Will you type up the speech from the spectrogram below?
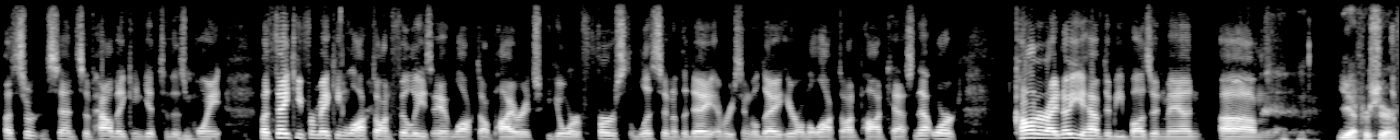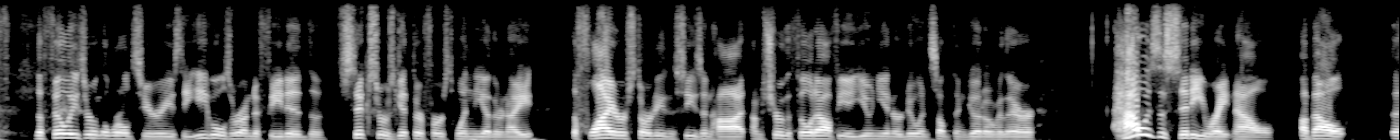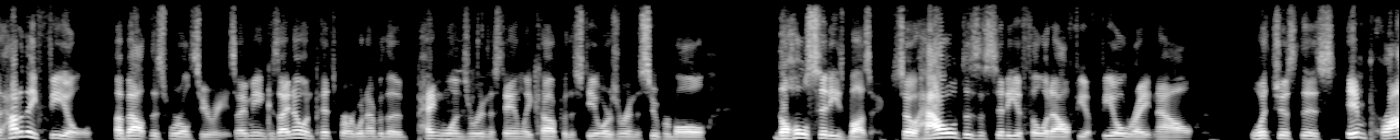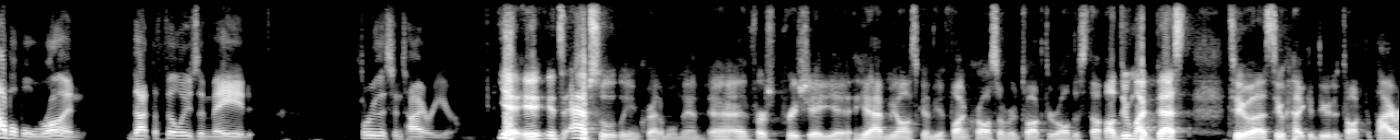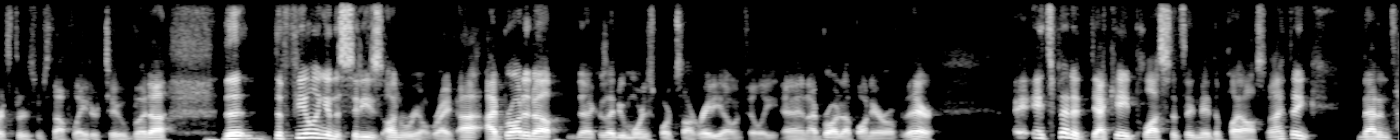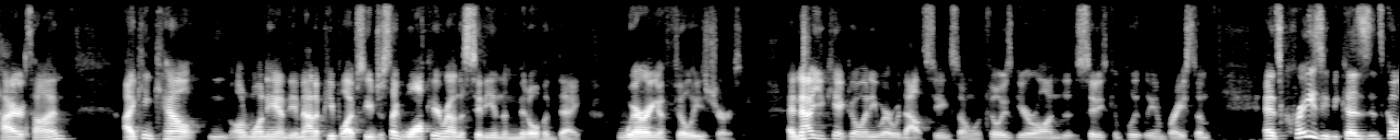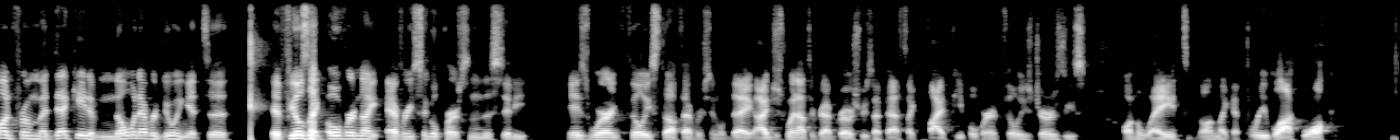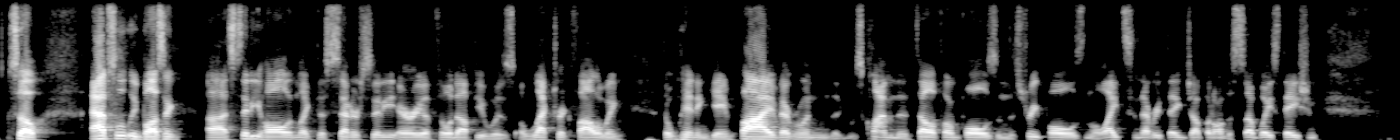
a certain sense of how they can get to this mm-hmm. point. But thank you for making Locked On Phillies and Locked On Pirates your first listen of the day every single day here on the Locked On Podcast Network. Connor, I know you have to be buzzing, man. Um, yeah, for sure. The, the Phillies are in the World Series. The Eagles are undefeated. The Sixers get their first win the other night. The Flyers starting the season hot. I'm sure the Philadelphia Union are doing something good over there. How is the city right now about uh, how do they feel about this World Series? I mean, because I know in Pittsburgh, whenever the Penguins were in the Stanley Cup or the Steelers were in the Super Bowl, the whole city's buzzing. So, how does the city of Philadelphia feel right now with just this improbable run that the Phillies have made through this entire year. Yeah, it, it's absolutely incredible, man. Uh, I first appreciate you, you having me on. It's going to be a fun crossover to talk through all this stuff. I'll do my best to uh, see what I can do to talk the Pirates through some stuff later too. But uh, the the feeling in the city is unreal, right? I brought it up because uh, I do morning sports talk radio in Philly, and I brought it up on air over there. It's been a decade plus since they made the playoffs, and I think that entire time – I can count mm, on one hand the amount of people I've seen just like walking around the city in the middle of the day wearing a Phillies jersey. And now you can't go anywhere without seeing someone with Phillies gear on. The city's completely embraced them. And it's crazy because it's gone from a decade of no one ever doing it to it feels like overnight every single person in the city is wearing Philly stuff every single day. I just went out to grab groceries. I passed like five people wearing Phillies jerseys on the way on like a three block walk. So absolutely buzzing. Uh, City Hall in like the center city area of Philadelphia was electric following the win in game five. Everyone was climbing the telephone poles and the street poles and the lights and everything, jumping on the subway station.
